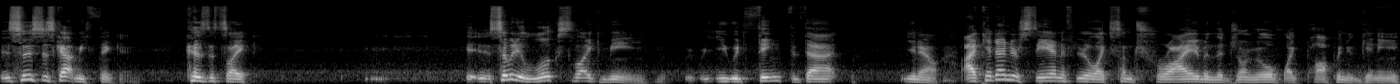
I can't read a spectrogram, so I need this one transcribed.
so this just got me thinking. Because it's like, somebody looks like me, you would think that that, you know, I could understand if you're like some tribe in the jungle of like Papua New Guinea,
